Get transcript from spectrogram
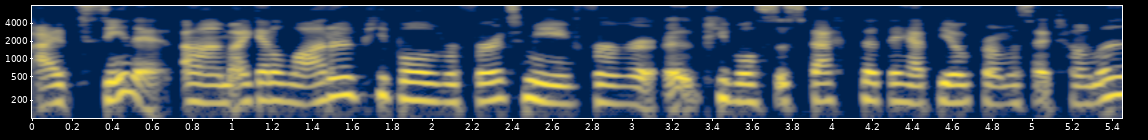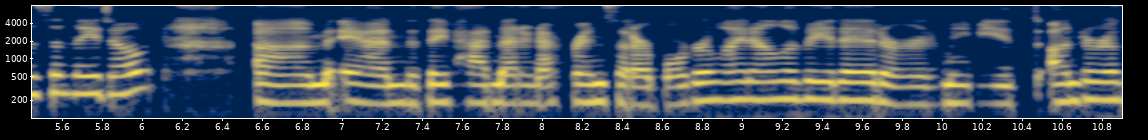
I've seen it. Um, I get a lot of people refer to me for uh, people suspect that they have pheochromocytomas and they don't. Um, and that they've had metanephrines that are borderline elevated or maybe under,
